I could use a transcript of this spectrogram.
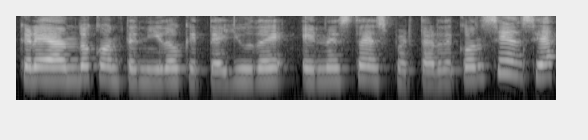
creando contenido que te ayude en este despertar de conciencia,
